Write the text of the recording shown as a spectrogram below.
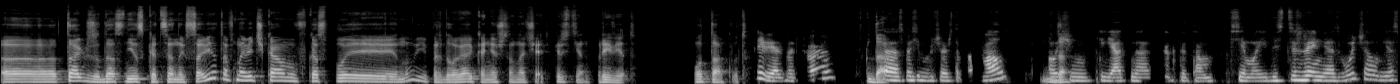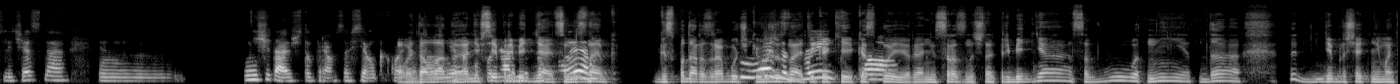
э, также даст несколько ценных советов новичкам в косплее, ну и предлагаю, конечно, начать. Кристина, привет. Вот так вот. Привет большое. Да. Спасибо большое, что позвал. Да. Очень приятно, как ты там все мои достижения озвучил. Если честно, не считаю, что прям совсем какой-то Ой, да ладно, они все прибедняются. Мы знаем, господа разработчики, вы же Может знаете, быть, какие но косплееры. Они сразу начинают прибедняться. Вот, нет, да. Ты не обращайте внимания.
